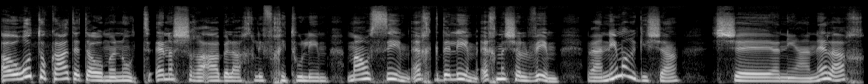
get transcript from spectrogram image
ההורות תוקעת את האומנות, אין השראה בלהחליף חיתולים. מה עושים? איך גדלים? איך משלבים? ואני מרגישה שאני אענה לך,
